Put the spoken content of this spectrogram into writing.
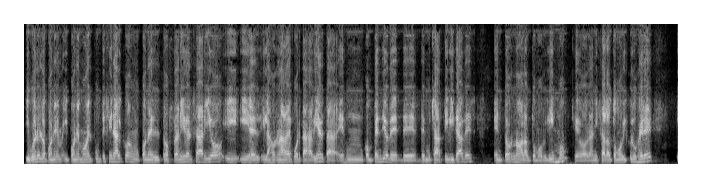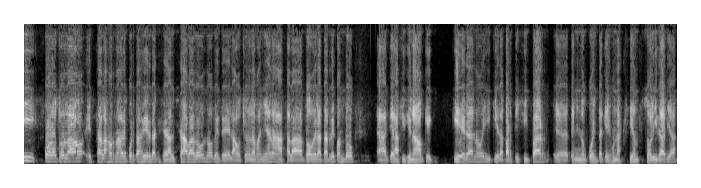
Y bueno, y lo ponemos y ponemos el punto y final con, con el trofeo aniversario y, y, el, y, la jornada de puertas abiertas. Es un compendio de, de, de muchas actividades en torno al automovilismo que organiza el Automóvil Club Jerez y por otro lado está la jornada de puertas abiertas que será el sábado, ¿no? Desde las 8 de la mañana hasta las 2 de la tarde cuando aquel aficionado que quiera ¿no? y quiera participar, eh, teniendo en cuenta que es una acción solidaria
